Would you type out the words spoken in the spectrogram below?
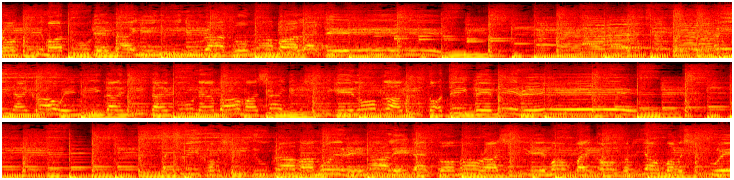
တော့ဒီမှာသူ့ရဲ့ကိုင်းနေညီညူရဆိုငါပါလက်တည်းအိမ်နိုင်ခါဝေညီတိုင်းညီတိုင်းကိုနံပါတ်မှာရှိုက်ပြီးရှိကေလောကကြီးတော့အတိတ်ပဲမေရဲ မမွေးရနာလေးတက်တော်မောင်ရာရှိရမောင်ပိုင်ကောင်းဆိုတယောက်မှမရှိဝေ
